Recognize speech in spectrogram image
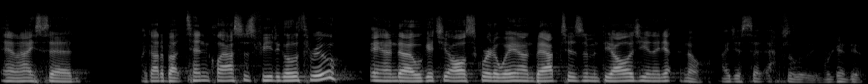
And I said, I got about 10 classes for you to go through, and uh, we'll get you all squared away on baptism and theology. And then, yeah, no, I just said, absolutely, we're going to do it.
